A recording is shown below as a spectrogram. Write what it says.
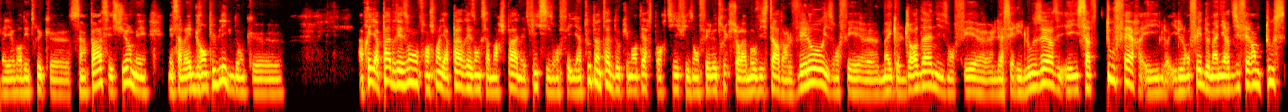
va, y avoir des trucs euh, sympas, c'est sûr, mais, mais ça va être grand public. Donc, euh, après, il n'y a pas de raison, franchement, il n'y a pas de raison que ça marche pas. Netflix, ils ont fait, il y a tout un tas de documentaires sportifs. Ils ont fait le truc sur la Movistar dans le vélo, ils ont fait euh, Michael Jordan, ils ont fait la série Losers, et ils savent tout faire. Et ils l'ont fait de manière différente tous.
